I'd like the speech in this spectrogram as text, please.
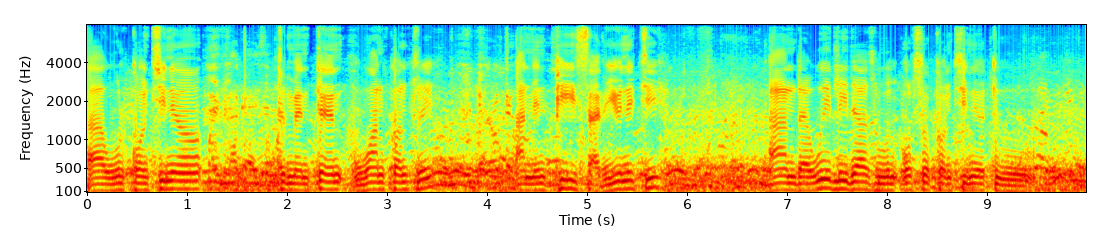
Uh, we'll continue to maintain one country and in peace and unity. And uh, we leaders will also continue to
